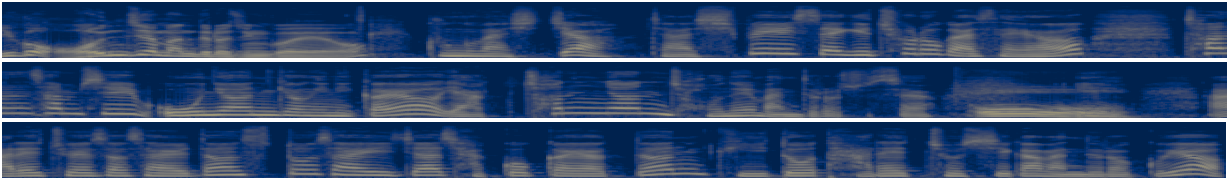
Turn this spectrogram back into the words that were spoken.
이거 언제 만들어진 거예요? 궁금하시죠? 자, 11세기 초로 가세요. 1035년경이니까요. 약 1000년 전에 만들어졌어요. 오. 예, 아레초에서 살던 수도사이자 작곡가였던 귀도 다레초 씨가 만들었고요.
